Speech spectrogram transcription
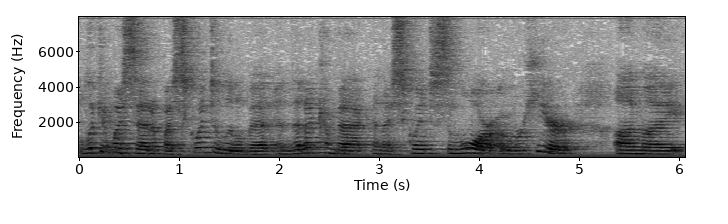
look at my setup, I squint a little bit and then I come back and I squint some more over here on my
